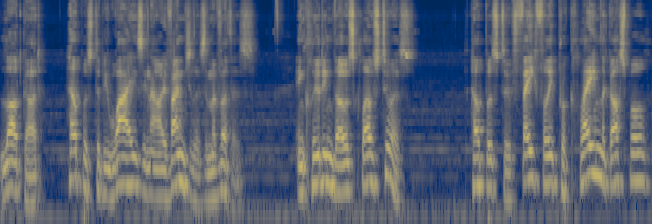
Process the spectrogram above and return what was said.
Lord God, help us to be wise in our evangelism of others, including those close to us. Help us to faithfully proclaim the gospel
